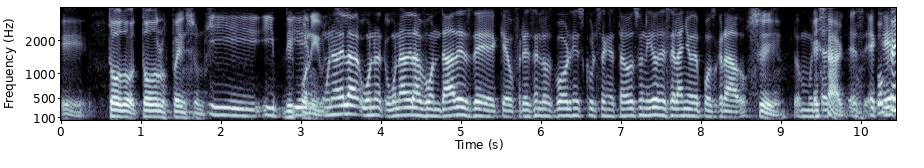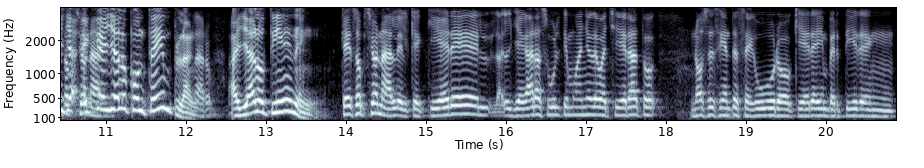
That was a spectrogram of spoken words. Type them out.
eh, todo, todos los pensums. Y, y- y Disponibles. una, de la- una, una de las bondades de, que ofrecen los boarding schools en Estados Unidos es el año de posgrado. Sí, exacto. es- es- Porque es ya- es opcional. que ya lo contemplan. Claro. Allá lo tienen. que es opcional, el que quiere llegar a su último año de bachillerato no se siente seguro, quiere invertir en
